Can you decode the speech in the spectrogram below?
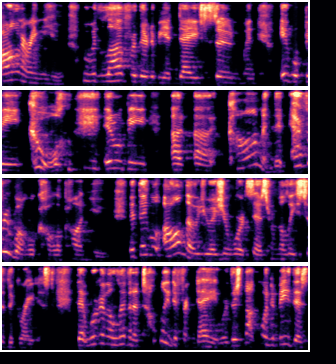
honoring you. We would love for there to be a day soon when it will be cool. It will be uh, uh, common that everyone will call upon you, that they will all know you, as your word says, from the least to the greatest. That we're going to live in a totally different day where there's not going to be this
